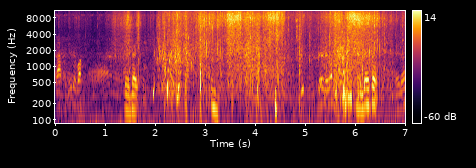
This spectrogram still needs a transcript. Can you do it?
ได้เดี๋ยวเดี๋ยวบ่ได้ได้เดี๋ยวเดี๋ยวบ่ได้ได้ได้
